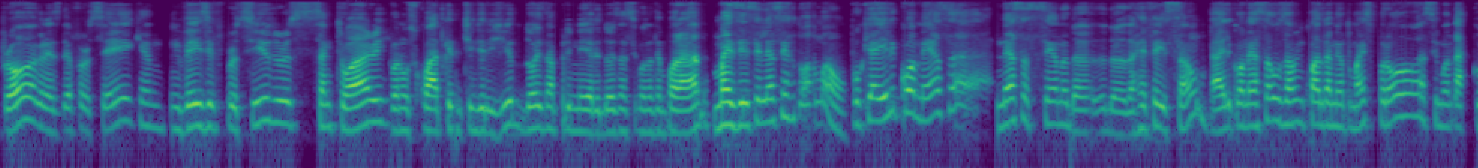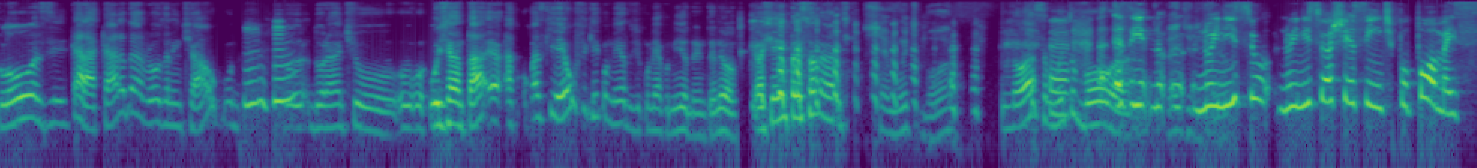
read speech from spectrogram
Progress, The Forsaken, Invasive Procedures, Sanctuary. Foram os quatro que ele tinha dirigido, dois na primeira e dois na segunda temporada. Mas esse ele acertou a mão. Porque aí ele começa nessa cena da, da, da refeição, aí ele começa começa a usar um enquadramento mais próximo, da close. Cara, a cara da Rosalind Chow Uhum. durante o, o, o jantar, é, quase que eu fiquei com medo de comer a comida, entendeu? Eu achei impressionante. Achei muito boa. Nossa, muito boa. Assim, no, no início, no início eu achei assim, tipo, pô, mas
